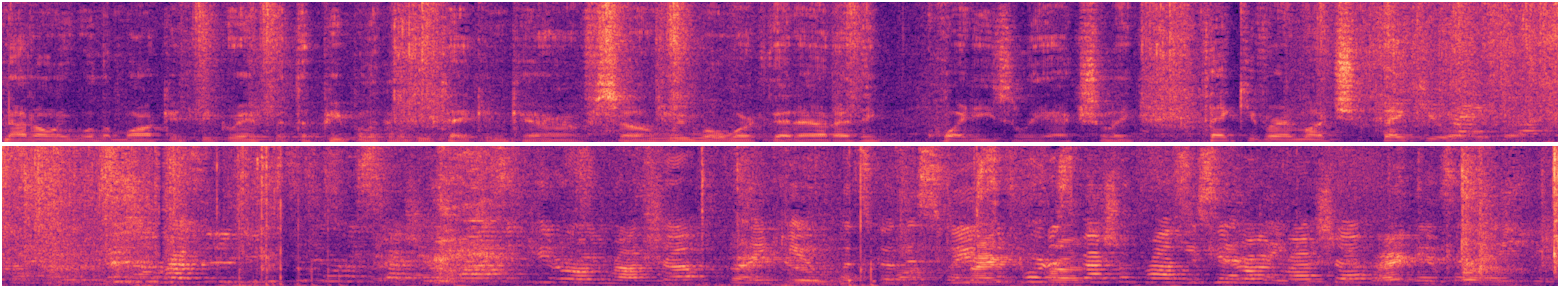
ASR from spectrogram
not only will the market be great, but the people are going to be taken care of. So we will work that out, I think, quite easily, actually. Thank you very much. Thank you, everybody. Russia. Thank you. Let's go this way. Do you support a special prosecutor on Russia? Thank you, President.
